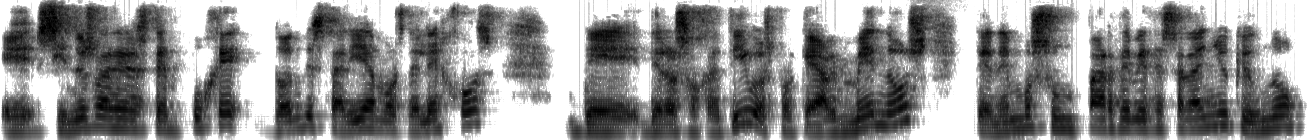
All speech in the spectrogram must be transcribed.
eh, si no se hace este empuje, ¿dónde estaríamos de lejos de, los objetivos? Porque al menos tenemos un par de veces al año que uno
